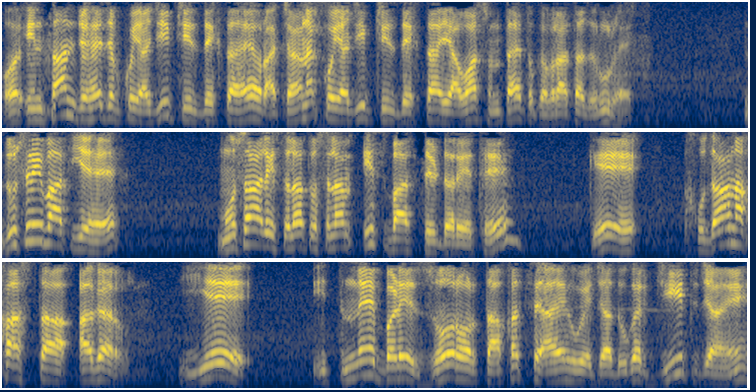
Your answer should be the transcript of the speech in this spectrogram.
اور انسان جو ہے جب کوئی عجیب چیز دیکھتا ہے اور اچانک کوئی عجیب چیز دیکھتا ہے یا آواز سنتا ہے تو گھبراتا ضرور ہے۔ دوسری بات یہ ہے موسا علیہ السلاۃ والسلام اس بات سے ڈرے تھے کہ خدا نخواستہ اگر یہ اتنے بڑے زور اور طاقت سے آئے ہوئے جادوگر جیت جائیں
